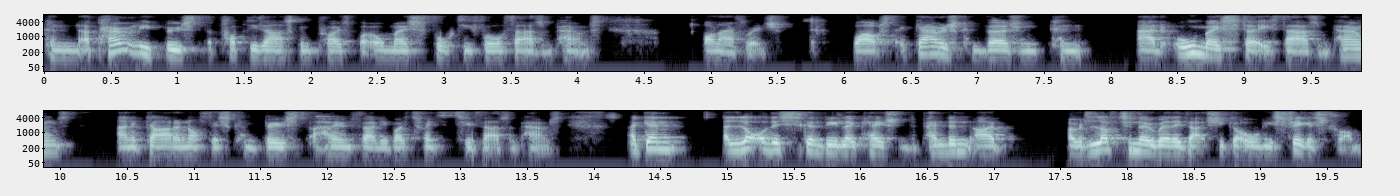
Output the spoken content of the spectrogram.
can apparently boost a property's asking price by almost £44,000 on average, whilst a garage conversion can add almost £30,000 and a garden office can boost a home's value by £22,000. Again, a lot of this is going to be location dependent. I, I would love to know where they've actually got all these figures from.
